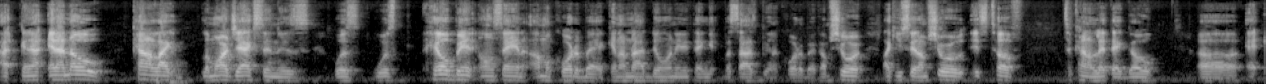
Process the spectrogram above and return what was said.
I, and, I, and I know, kind of like Lamar Jackson is was was hell bent on saying I'm a quarterback and I'm not doing anything besides being a quarterback. I'm sure, like you said, I'm sure it's tough to kind of let that go uh, at,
